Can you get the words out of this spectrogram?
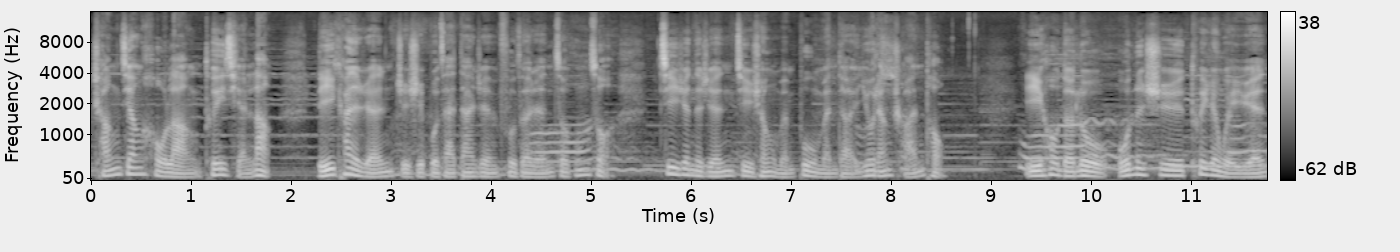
长江后浪推前浪。离开的人只是不再担任负责人做工作，继任的人继承我们部门的优良传统。以后的路，无论是退任委员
